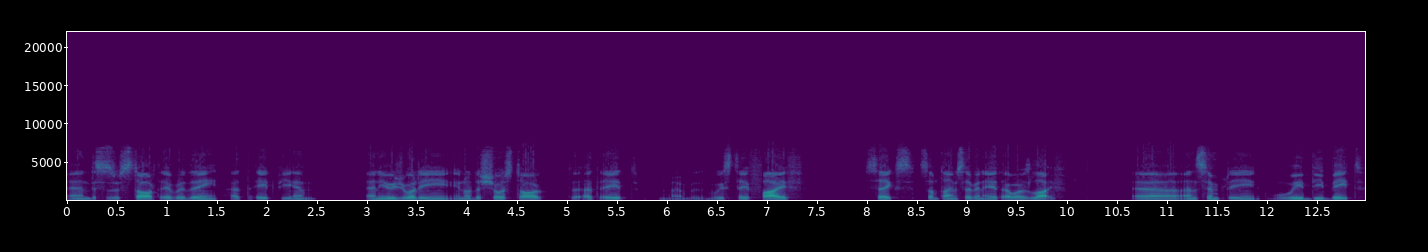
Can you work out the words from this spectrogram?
And this is a start every day at 8 p.m. and usually you know the show start at 8 we stay 5 6 sometimes 7 8 hours live. Uh, and simply we debate.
